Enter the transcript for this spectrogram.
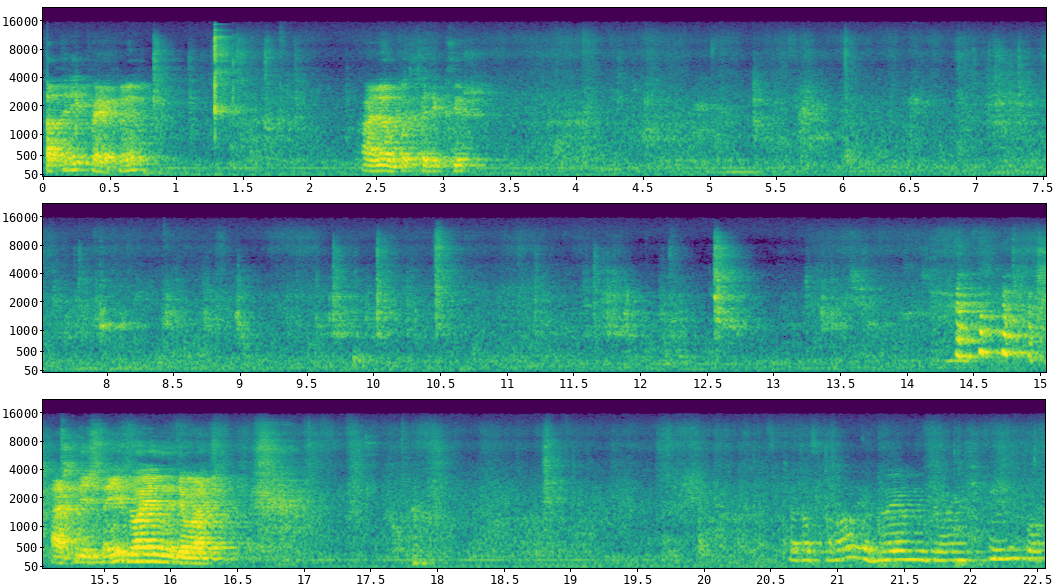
А, Три, поехали. Ален, подходи к Мише. Отлично, и двоим на диванчик. Что-то сказал, я вдвоем на диванчике. Неплохо.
